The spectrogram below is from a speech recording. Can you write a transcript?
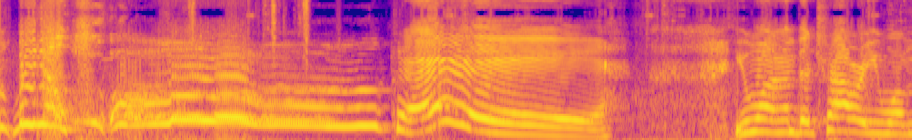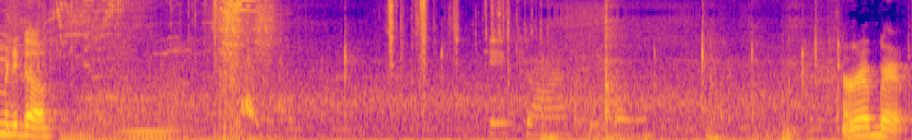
We go. Oh, okay. You want another try or you want me to go? Keep going, keep going. Remember.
